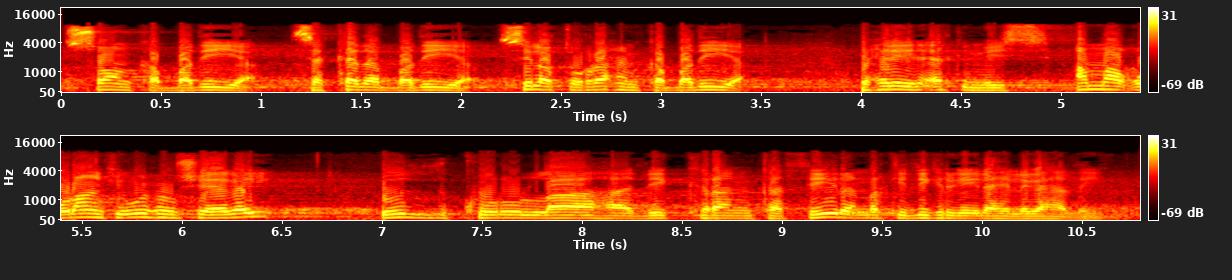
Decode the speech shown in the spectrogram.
soonka badiya sakada badiya silaturaximka badiya waxay leeyihiin arki mayse amaa qur'aankii wuxuu sheegay udkuru llaha dikran kaiiran markii dikriga ilahay laga hadlayay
